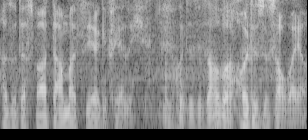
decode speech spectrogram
Also das war damals sehr gefährlich. Und heute ist es sauber? Heute ist es sauber, ja.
